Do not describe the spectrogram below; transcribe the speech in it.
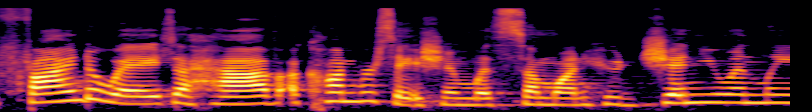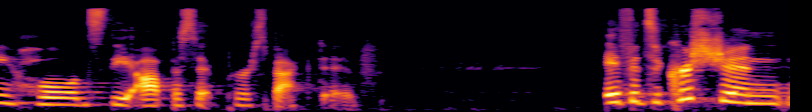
find a way to have a conversation with someone who genuinely holds the opposite perspective. If it's a Christian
